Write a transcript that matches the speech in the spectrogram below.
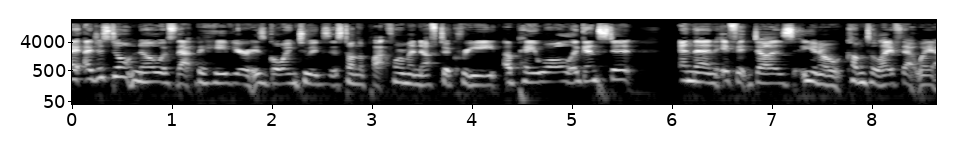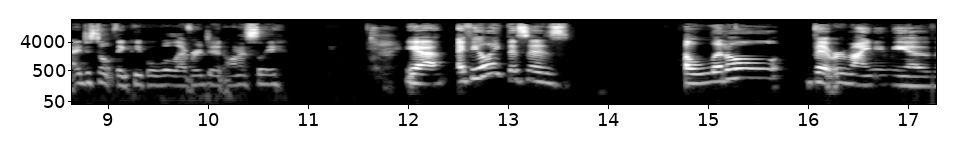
I, I just don't know if that behavior is going to exist on the platform enough to create a paywall against it. And then if it does, you know, come to life that way, I just don't think people will leverage it, honestly. Yeah. I feel like this is a little bit reminding me of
